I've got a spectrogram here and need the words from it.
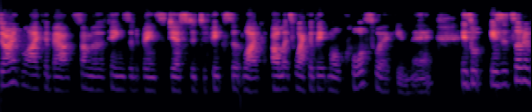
don't like about some of the things that have been suggested to fix it, like, oh, let's whack a bit more coursework in there, is, is it sort of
